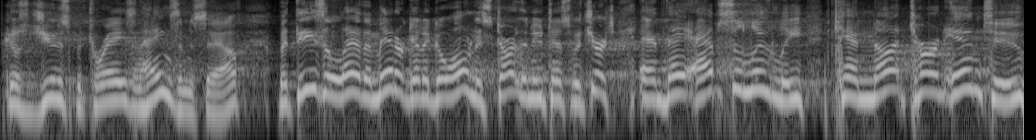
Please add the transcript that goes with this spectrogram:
because Judas betrays and hangs himself. But these 11 men are going to go on and start the New Testament church, and they absolutely cannot turn into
